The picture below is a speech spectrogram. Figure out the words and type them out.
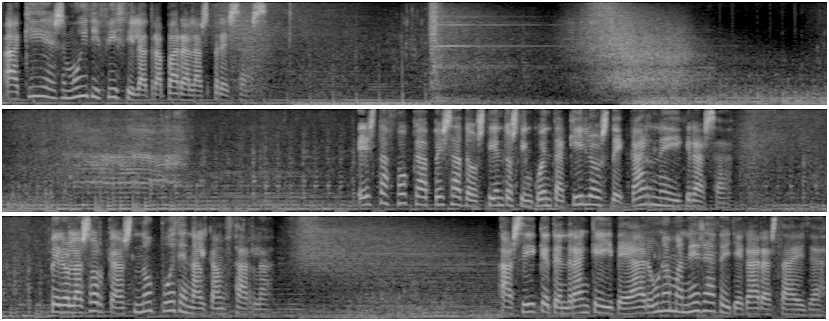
Aquí es muy difícil atrapar a las presas. Esta foca pesa 250 kilos de carne y grasa. Pero las orcas no pueden alcanzarla. Así que tendrán que idear una manera de llegar hasta ella.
